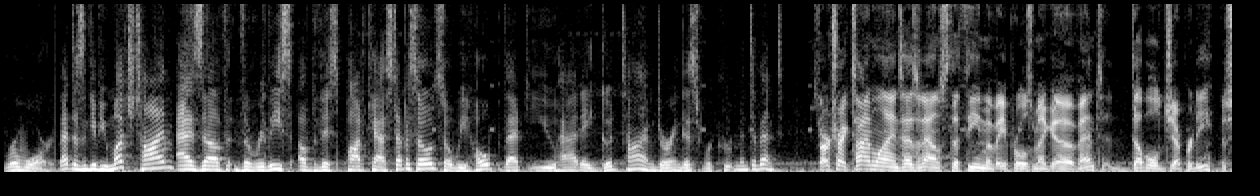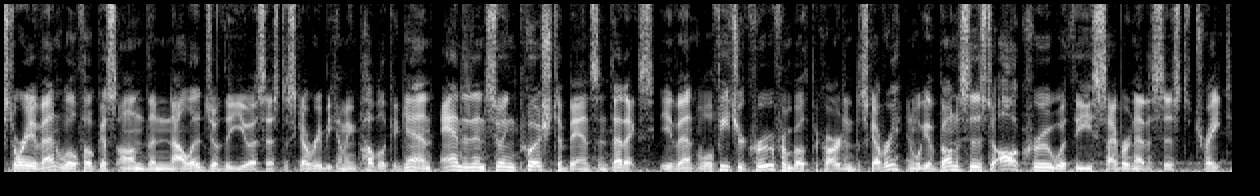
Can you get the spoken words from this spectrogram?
reward. That doesn't give you much time as of the release of this podcast episode, so we hope that you had a good time during this recruitment event. Star Trek Timelines has announced the theme of April's mega event, Double Jeopardy. The story event will focus on the knowledge of the USS Discovery becoming public again and an ensuing push to ban synthetics. The event will feature crew from both Picard and Discovery and will give bonuses to all crew with the Cyberneticist trait.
